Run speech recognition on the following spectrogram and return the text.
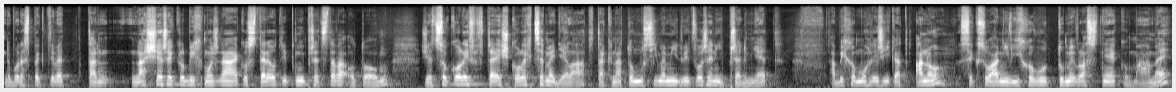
nebo respektive ta naše, řekl bych, možná jako stereotypní představa o tom, že cokoliv v té škole chceme dělat, tak na to musíme mít vytvořený předmět, abychom mohli říkat, ano, sexuální výchovu tu my vlastně jako máme,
